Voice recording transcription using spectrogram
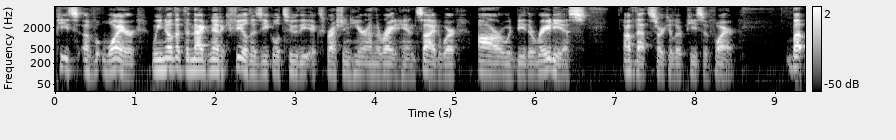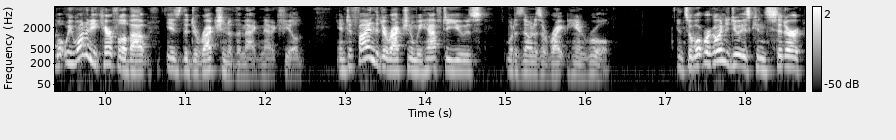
piece of wire, we know that the magnetic field is equal to the expression here on the right-hand side, where r would be the radius of that circular piece of wire. But what we want to be careful about is the direction of the magnetic field. And to find the direction, we have to use what is known as a right-hand rule. And so what we're going to do is consider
